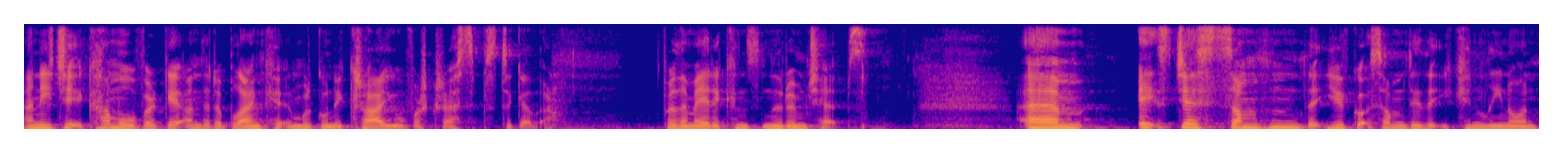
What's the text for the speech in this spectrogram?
I need you to come over, get under the blanket, and we're going to cry over crisps together for the Americans in the room chips. Um, it's just something that you've got somebody that you can lean on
